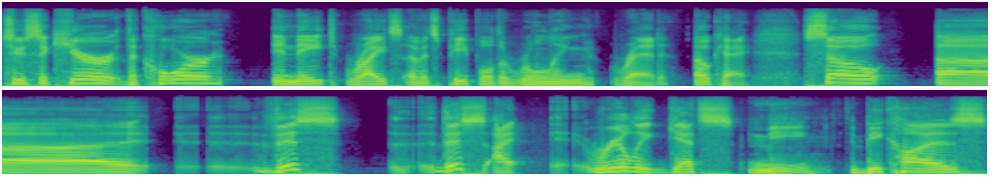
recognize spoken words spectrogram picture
to secure the core innate rights of its people, the ruling read. Okay. So, uh, this, this, I, really gets me because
